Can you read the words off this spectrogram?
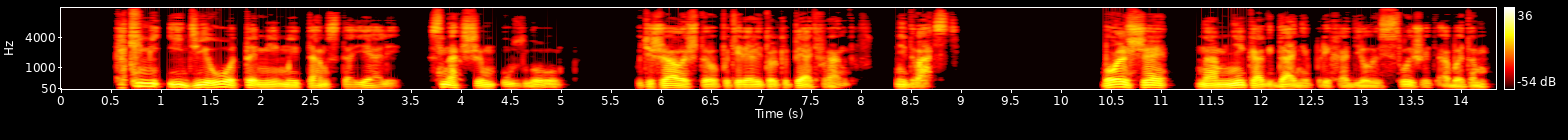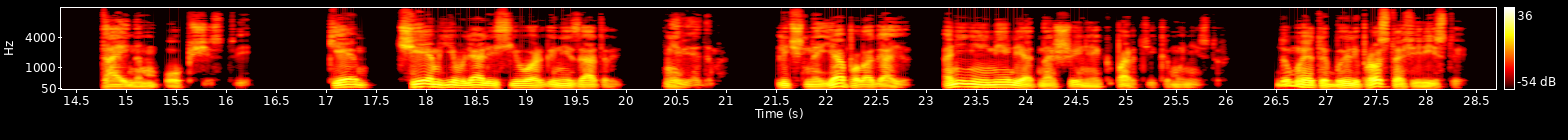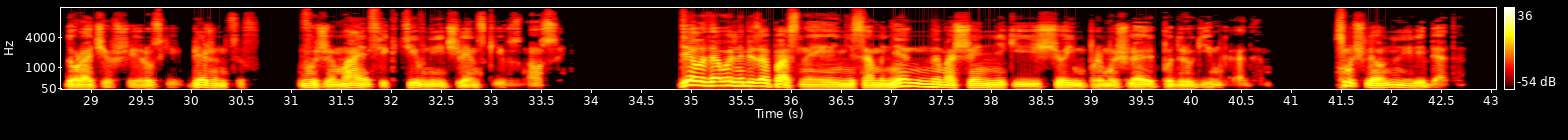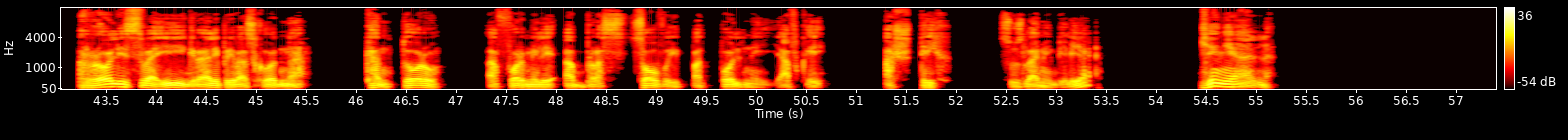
Какими идиотами мы там стояли с нашим узлом. Утешало, что потеряли только пять франков, не двадцать. Больше нам никогда не приходилось слышать об этом тайном обществе. Кем, чем являлись его организаторы, неведомо. Лично я полагаю, они не имели отношения к партии коммунистов. Думаю, это были просто аферисты, дурачившие русских беженцев, выжимая фиктивные членские взносы. Дело довольно безопасное, и, несомненно, мошенники еще им промышляют по другим городам. Смышленые ребята. Роли свои играли превосходно. Контору оформили образцовой подпольной явкой, а штрих с узлами белья? Гениально!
